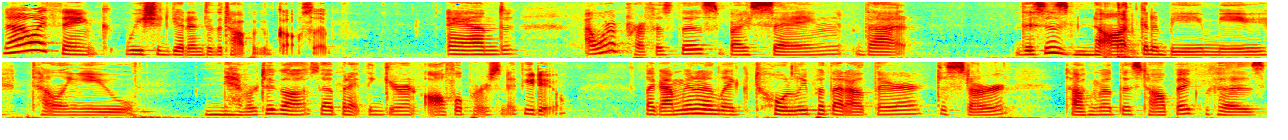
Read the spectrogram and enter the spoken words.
Now I think we should get into the topic of gossip. And I want to preface this by saying that this is not going to be me telling you never to gossip and I think you're an awful person if you do. Like I'm going to like totally put that out there to start talking about this topic because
